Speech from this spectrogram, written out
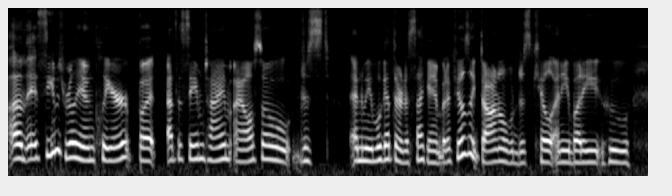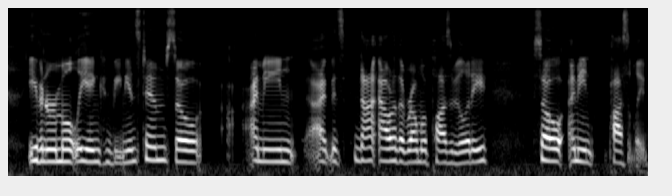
Um it seems really unclear, but at the same time, I also just and I mean we'll get there in a second, but it feels like Donald will just kill anybody who even remotely inconvenienced him. So, I mean, I, it's not out of the realm of plausibility. So, I mean, possibly.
